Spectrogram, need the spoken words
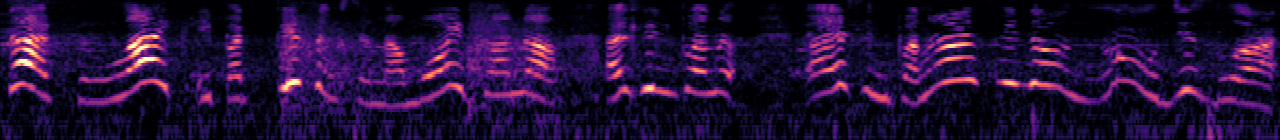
Ставь лайк и подписывайся на мой канал. А если не, понра- а если не понравилось видео, ну, дизлайк.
